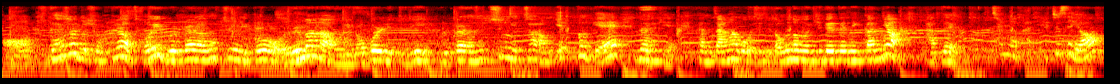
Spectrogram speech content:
어, 기대하셔도 좋고요. 저희 볼빨간 사춘기도 얼마나 우리 러블리들이 볼빨간 사춘기처럼 예쁘게 네. 이렇게 단장하고 오실지 너무너무 기대되니까요. 다들 참여 많이 해주세요.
